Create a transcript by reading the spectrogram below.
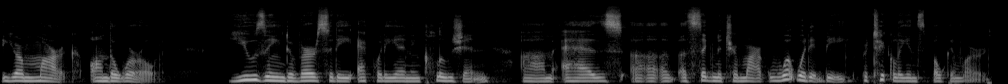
your mark on the world using diversity, equity, and inclusion um, as a, a, signature mark, what would it be, particularly in spoken word?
